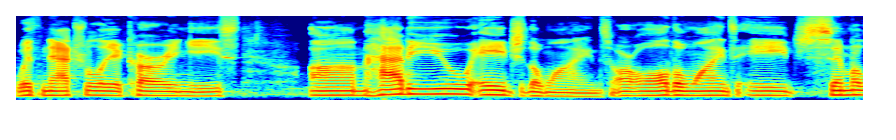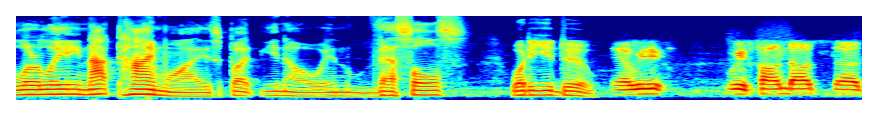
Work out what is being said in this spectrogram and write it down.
With naturally occurring yeast. Um, how do you age the wines? Are all the wines aged similarly? Not time wise, but you know, in vessels. What do you do? Yeah, we we found out that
